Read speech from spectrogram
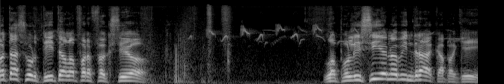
Tot ha sortit a la perfecció. La policia no vindrà cap aquí.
